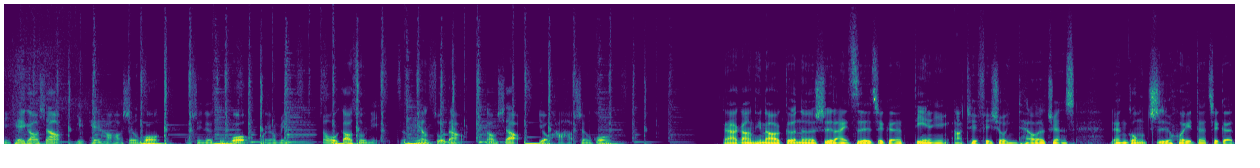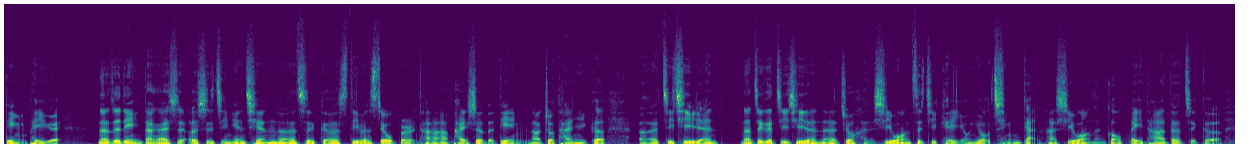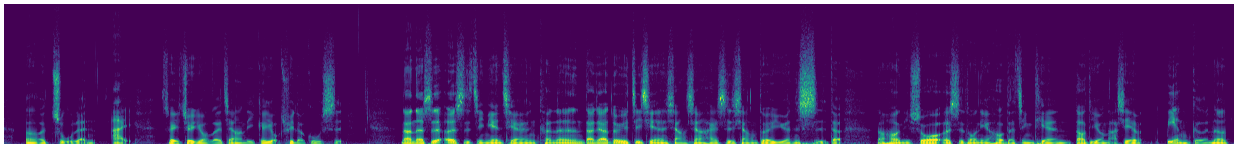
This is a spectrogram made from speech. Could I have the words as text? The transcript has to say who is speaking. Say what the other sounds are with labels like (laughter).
Speaker 1: 你可以高效，也可以好好生活。我是你的主播黄友明，那我告诉你怎么样做到高效又好好生活。大家刚刚听到的歌呢，是来自这个电影《Artificial Intelligence》人工智慧的这个电影配乐。那这电影大概是二十几年前呢，这个 Steven s i l b e r 他拍摄的电影，然后就谈一个呃机器人。那这个机器人呢，就很希望自己可以拥有情感，他希望能够被他的这个呃主人爱，所以就有了这样的一个有趣的故事。那那是二十几年前，可能大家对于机器人想象还是相对原始的。然后你说二十多年后的今天，到底有哪些变革呢？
